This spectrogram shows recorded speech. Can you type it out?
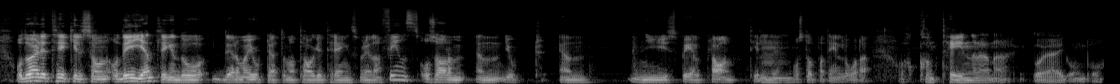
Och då är det tre Killzone och det är egentligen då det de har gjort är att de har tagit terräng som redan finns och så har de en, gjort en ny spelplan till det och stoppat i en låda. Och containrarna går jag igång på.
